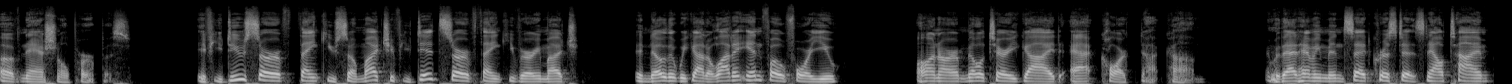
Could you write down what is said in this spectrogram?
of national purpose. If you do serve, thank you so much. If you did serve, thank you very much. And know that we got a lot of info for you on our military guide at clark.com. And with that having been said, Christa, it's now time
